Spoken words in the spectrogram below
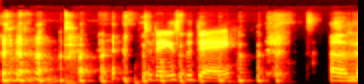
today's the day um,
